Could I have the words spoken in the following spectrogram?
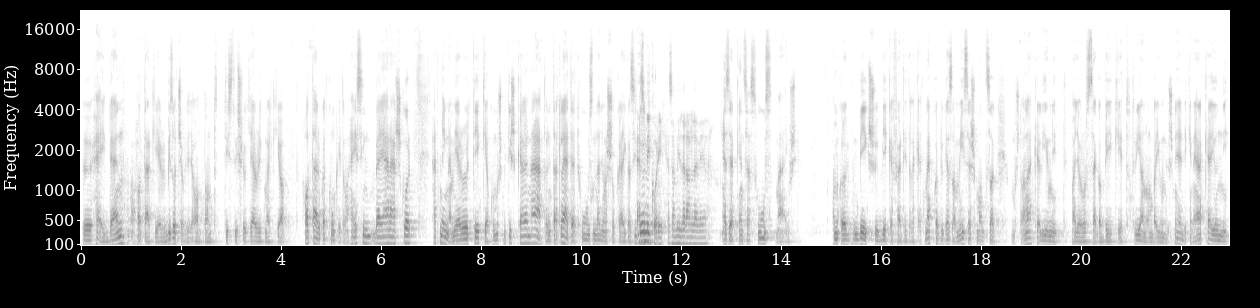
ö, helyben a határkijelölő bizottság, vagy egy Antant tisztviselők jelölik majd ki a határokat konkrétan helyszínbejáráskor, hát még nem jelölték ki, akkor most mit is kellene átadni? Tehát lehetett húzni nagyon sokáig az időt. Ez mikori, ez a Milleran levél? 1920 május. Amikor a végső békefeltételeket megkapjuk, ez a mészes madzag, most alá kell írni, Magyarország a békét Trianonba június 4-én el kell jönni,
